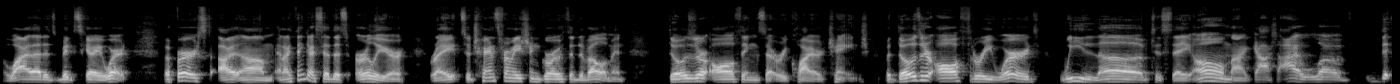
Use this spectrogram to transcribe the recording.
Why that is a big scary word. But first, I um, and I think I said this earlier, right? So transformation, growth, and development. Those are all things that require change. But those are all three words we love to say. Oh my gosh, I love the,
